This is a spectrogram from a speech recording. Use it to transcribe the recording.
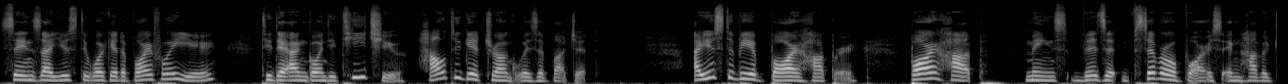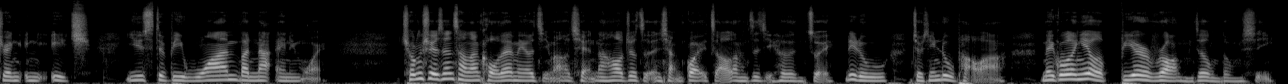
Since I used to work at a bar for a year, today I'm going to teach you how to get drunk with a budget. I used to be a bar hopper. Bar hop means visit several bars and have a drink in each. Used to be one, but not anymore. 穷学生常常口袋没有几毛钱，然后就只能想怪招让自己喝很醉，例如酒精路跑啊。美国人也有 beer run 这种东西。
